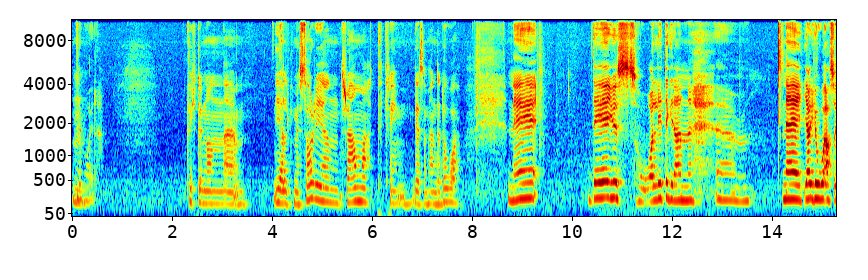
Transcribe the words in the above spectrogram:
Mm. Det var ju det. Fick du någon eh, hjälp med sorgen, traumat kring det som hände då? Nej, det är ju så lite grann... ehm, nej, jag, jo, alltså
